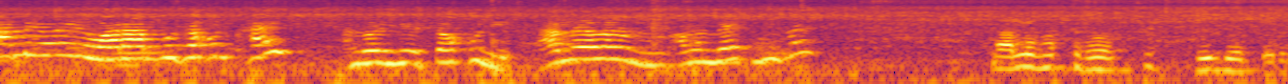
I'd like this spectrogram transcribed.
আমি ওই ওর আব্বু যখন খাই, আমি ওই তখনই। আমি আবার আমার মেয়ে নিবে করতে হচ্ছে, ভিডিও করে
